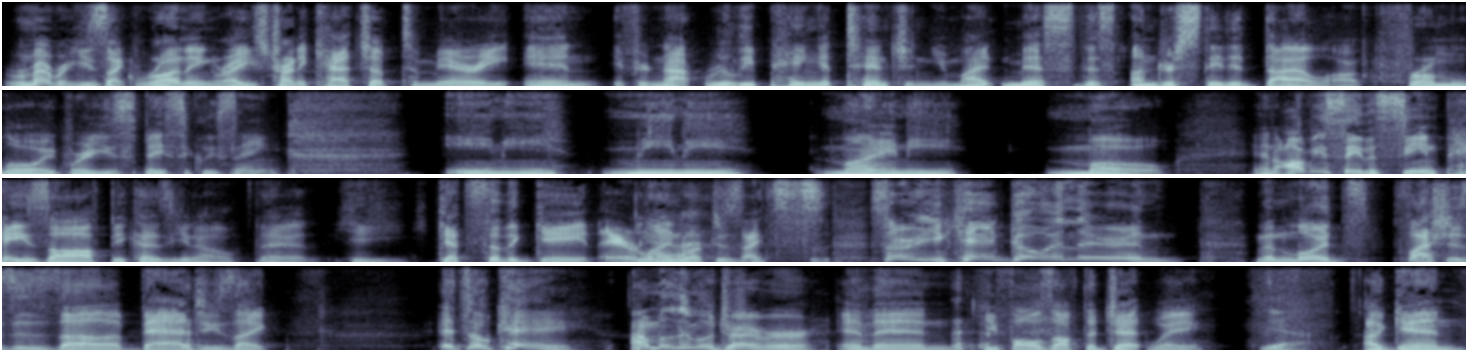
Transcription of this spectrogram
remember, he's like running, right? He's trying to catch up to Mary. And if you're not really paying attention, you might miss this understated dialogue from Lloyd where he's basically saying, Eeny, meeny, miny, mo. And obviously the scene pays off because, you know, the, he gets to the gate. Airline yeah. worker is like, sir, you can't go in there. And, then Lloyd flashes his uh, badge. He's like, it's okay. I'm a limo driver. And then he falls off the jetway. Yeah. Again.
